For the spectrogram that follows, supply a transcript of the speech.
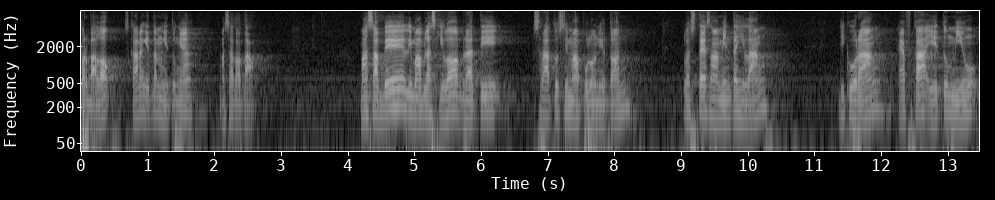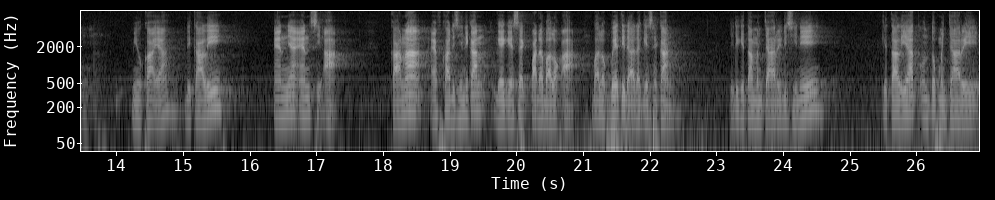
per balok sekarang kita menghitungnya masa total. Masa B 15 kilo berarti 150 Newton plus T sama min T hilang dikurang FK yaitu mu mu K ya dikali N nya NCA karena FK di sini kan G gesek pada balok A. Balok B tidak ada gesekan. Jadi kita mencari di sini kita lihat untuk mencari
